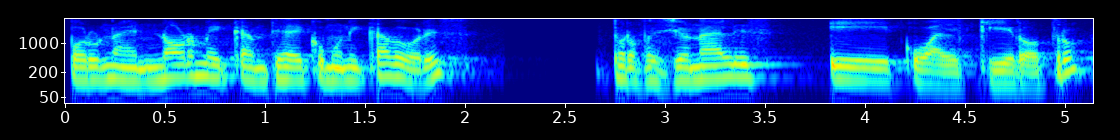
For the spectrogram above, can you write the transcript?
por una enorme cantidad de comunicadores, profesionales y cualquier otro.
